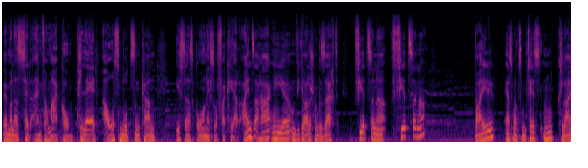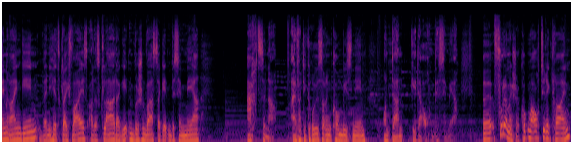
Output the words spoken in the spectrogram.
Wenn man das Set einfach mal komplett ausnutzen kann, ist das gar nicht so verkehrt. Einser Haken hier und wie gerade schon gesagt, 14er, 14er weil erstmal zum Testen klein reingehen. Wenn ich jetzt gleich weiß, alles klar, da geht ein bisschen was, da geht ein bisschen mehr. 18er. Einfach die größeren Kombis nehmen und dann geht da auch ein bisschen mehr. Äh, Futtermische, gucken wir auch direkt rein.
